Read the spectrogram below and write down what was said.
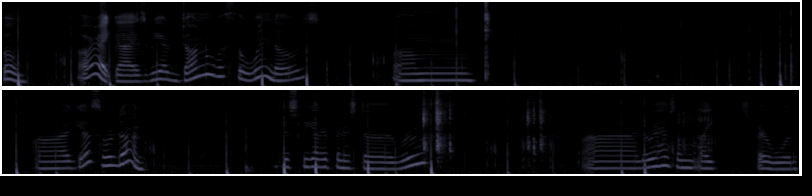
boom. Alright guys, we are done with the windows. Um, I guess we're done. just we gotta finish the roof. Uh, do we have some like spare wood?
